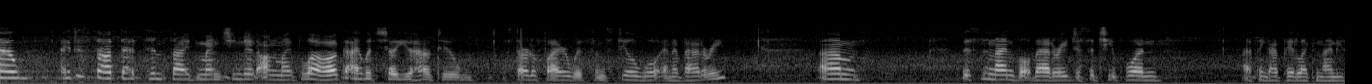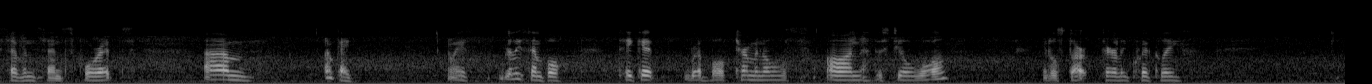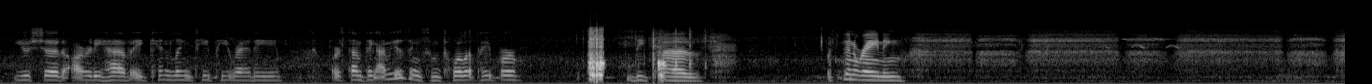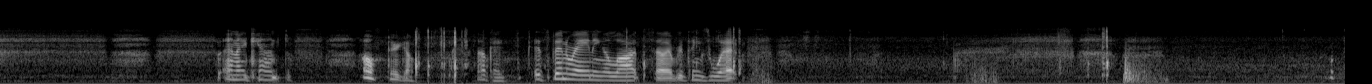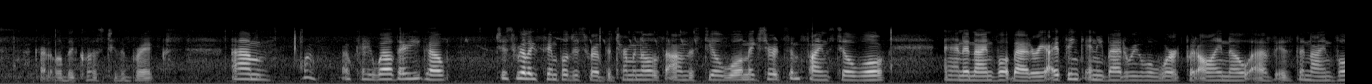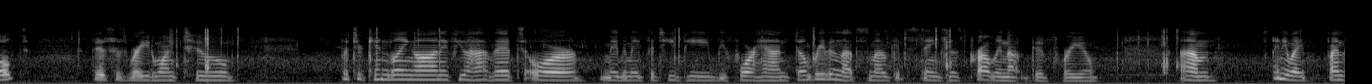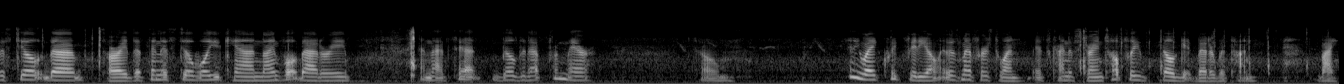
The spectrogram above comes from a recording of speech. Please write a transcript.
Hello. I just thought that since I'd mentioned it on my blog, I would show you how to start a fire with some steel wool and a battery. Um, this is a 9 volt battery, just a cheap one. I think I paid like 97 cents for it. Um, okay. Anyways, really simple. Take it, rub both terminals on the steel wool. It'll start fairly quickly you should already have a kindling TP ready or something. I'm using some toilet paper because it's been raining. And I can't... Oh, there you go. Okay. It's been raining a lot, so everything's wet. Oops. I got a little bit close to the bricks. Um, okay, well, there you go. Just really simple. Just rub the terminals on the steel wool. Make sure it's some fine steel wool and a 9 volt battery. I think any battery will work, but all I know of is the 9 volt. This is where you'd want to put your kindling on if you have it, or maybe make the TP beforehand. Don't breathe in that smoke. It stinks and it's probably not good for you. Um, anyway, find the steel, the, sorry, the thinnest steel wool you can, 9 volt battery, and that's it. Build it up from there. So, anyway, quick video. It was my first one. It's kind of strange. Hopefully they'll get better with time. Bye.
